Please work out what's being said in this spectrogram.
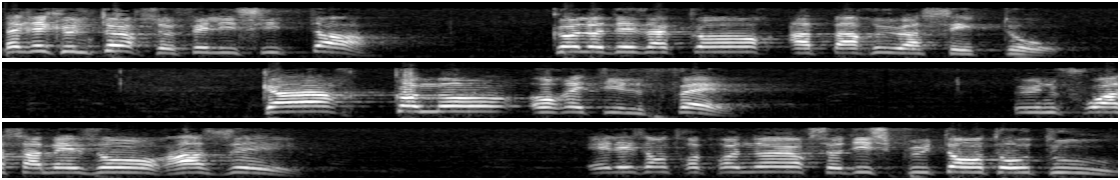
L'agriculteur se félicita que le désaccord apparut assez tôt. Car comment aurait-il fait, une fois sa maison rasée et les entrepreneurs se disputant autour,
